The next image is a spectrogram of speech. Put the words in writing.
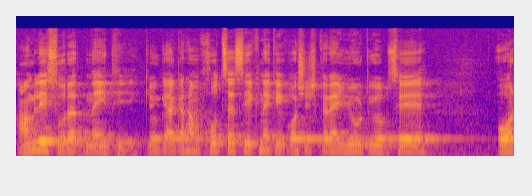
عملی صورت نہیں تھی۔ کیونکہ اگر ہم خود سے سیکھنے کی کوشش کریں، یوٹیوب سے اور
